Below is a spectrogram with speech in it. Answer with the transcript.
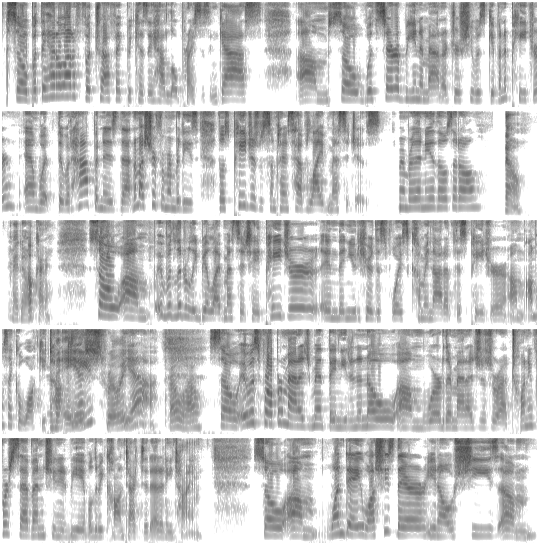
so, but they had a lot of foot traffic because they had low prices in gas. Um, so, with Sarah being a manager, she was given a pager, and what that would happen is that I'm not sure if you remember these. Those pagers would sometimes have live messages. Remember any of those at all? No, I don't. Okay. So um, it would literally be a live message, a pager, and then you'd hear this voice coming out of this pager, um, almost like a walkie-talkie. 80s? Really? Yeah. Oh wow. So it was for upper management. They needed to know um, where their managers were at 24 7. She needed to be able to be contacted at any time. So um, one day while she's there, you know, she's. Um,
